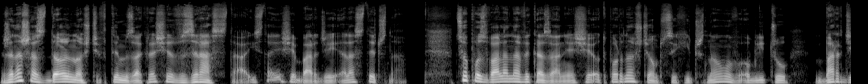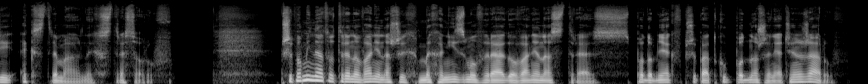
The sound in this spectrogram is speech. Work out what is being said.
że nasza zdolność w tym zakresie wzrasta i staje się bardziej elastyczna, co pozwala na wykazanie się odpornością psychiczną w obliczu bardziej ekstremalnych stresorów. Przypomina to trenowanie naszych mechanizmów reagowania na stres, podobnie jak w przypadku podnoszenia ciężarów.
